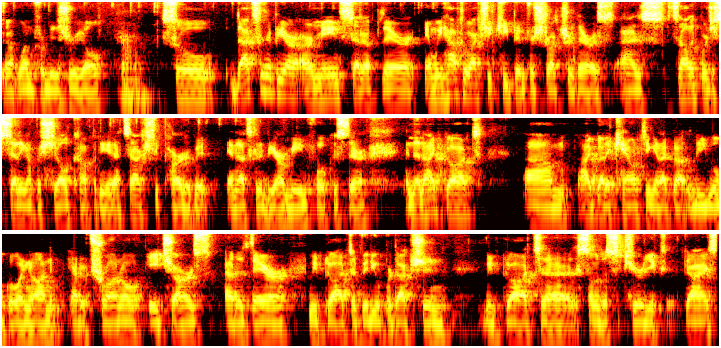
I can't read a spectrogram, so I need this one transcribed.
We got one from Israel. So that's going to be our, our main setup there. And we have to actually keep infrastructure there as, as it's not like we're just setting up a shell company. That's actually part of it. And that's going to be our main focus there. And then I've got, um, I've got accounting and I've got legal going on out of Toronto, HR's out of there. We've got video production. We've got uh, some of the security guys.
